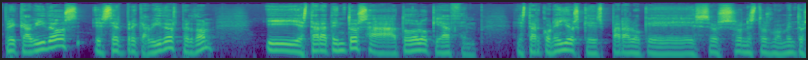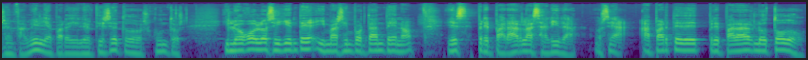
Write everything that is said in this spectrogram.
precavidos, es ser precavidos, perdón, y estar atentos a todo lo que hacen. Estar con ellos, que es para lo que son estos momentos en familia, para divertirse todos juntos. Y luego lo siguiente y más importante, ¿no? Es preparar la salida. O sea, aparte de prepararlo todo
